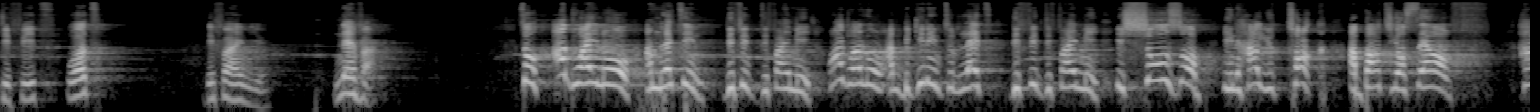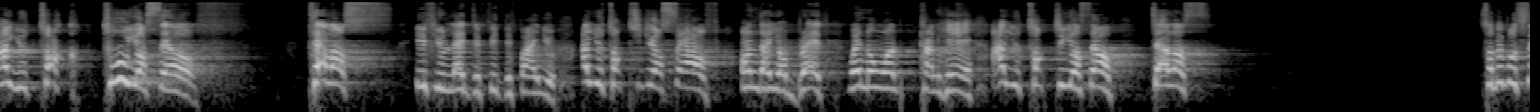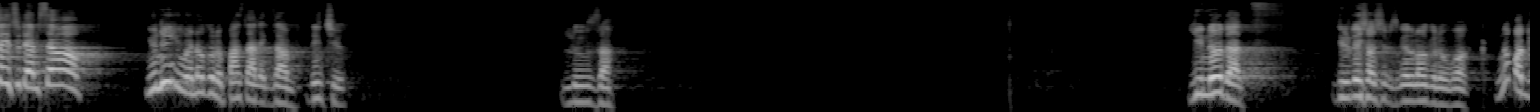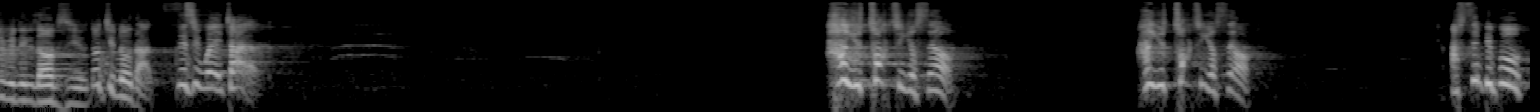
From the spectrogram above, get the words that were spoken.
defeat what? Define you. Never. So, how do I know I'm letting defeat define me? How do I know I'm beginning to let defeat define me? It shows up in how you talk about yourself, how you talk to yourself. Tell us if you let defeat define you. How you talk to yourself under your breath when no one can hear. How you talk to yourself. Tell us. Some people say to themselves, You knew you were not going to pass that exam, didn't you? Loser. You know that the relationship is not going to work. Nobody really loves you. Don't you know that? Since you were a child. How you talk to yourself. How you talk to yourself. I've seen people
